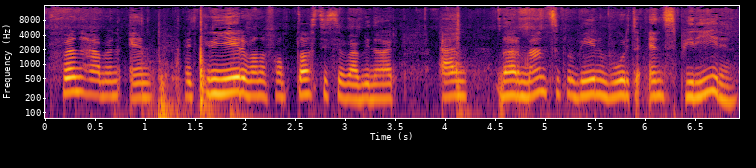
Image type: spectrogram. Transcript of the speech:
Fun hebben in het creëren van een fantastische webinar. En daar mensen proberen voor te inspireren.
